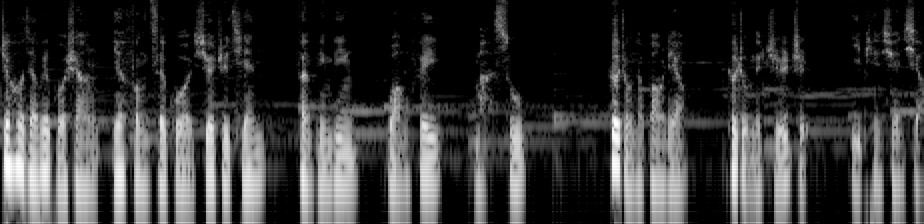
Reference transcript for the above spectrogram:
之后在微博上也讽刺过薛之谦、范冰冰、王菲、马苏，各种的爆料，各种的直指，一片喧嚣。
